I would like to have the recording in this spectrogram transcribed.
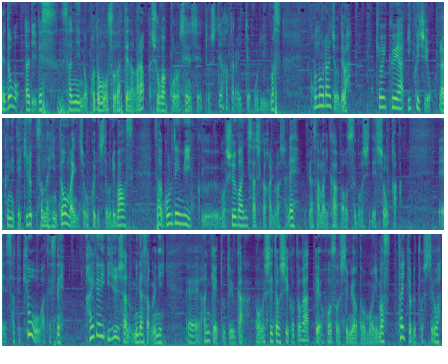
えどうもダディです。3人の子供を育てながら小学校の先生として働いております。このラジオでは教育や育児を楽にできるそんなヒントを毎日お送りしております。さあゴールデンウィークも終盤に差し掛かりましたね。皆様いかがお過ごしでしょうか、えー、さて今日はですね海外移住者の皆様に、えー、アンケートというか教えてほしいことがあって放送してみようと思います。タイトルとしては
